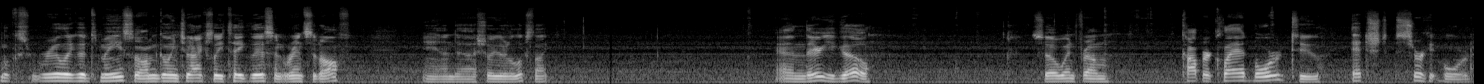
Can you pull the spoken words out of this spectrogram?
Looks really good to me, so I'm going to actually take this and rinse it off and uh, show you what it looks like. And there you go. So it went from copper clad board to etched circuit board.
